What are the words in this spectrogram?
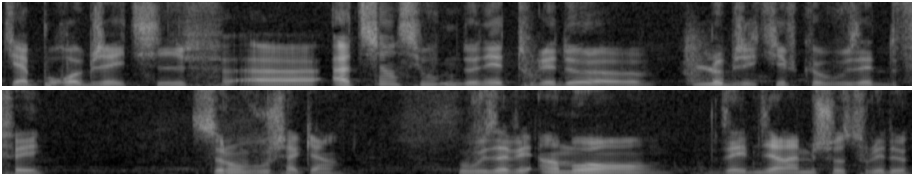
qui a pour objectif. ah, tiens, si vous me donnez tous les deux l'objectif que vous êtes fait, selon vous chacun. Ou vous avez un mot en. Vous allez me dire la même chose tous les deux?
